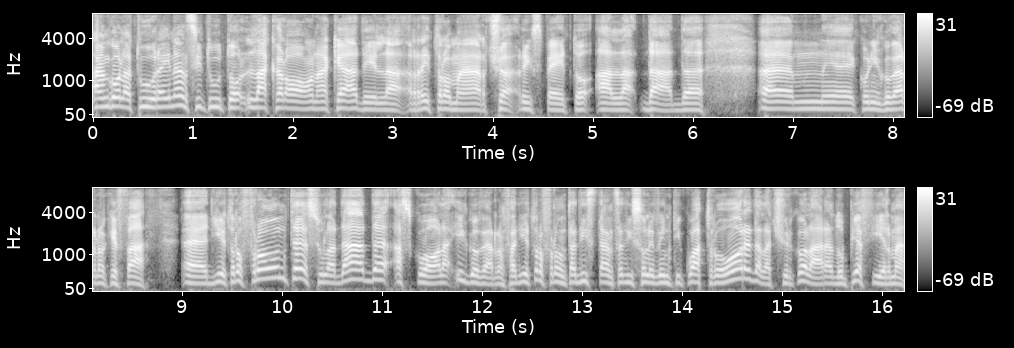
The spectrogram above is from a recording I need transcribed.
angolature. Innanzitutto la cronaca della retromarcia rispetto alla DAD, ehm, eh, con il governo che fa eh, dietro fronte sulla DAD a scuola. Il governo fa dietro fronte a distanza di sole 24 ore dalla circolare a doppia firma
